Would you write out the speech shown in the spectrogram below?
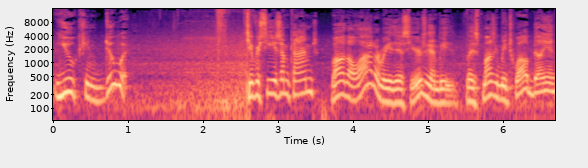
You can do it. Do you ever see it sometimes? Well, the lottery this year is going to be, this month's going to be $12 billion.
